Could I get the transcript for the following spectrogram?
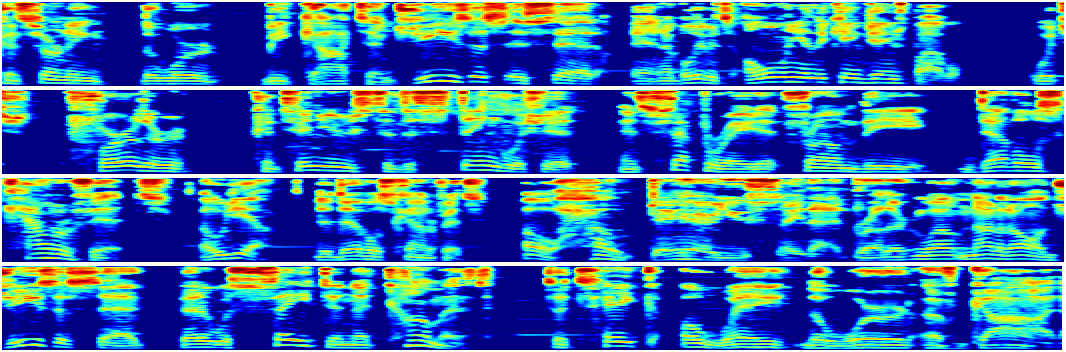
concerning the word begotten. Jesus is said, and I believe it's only in the King James Bible, which further continues to distinguish it and separate it from the devil's counterfeits. Oh, yeah, the devil's counterfeits. Oh, how dare you say that, brother? Well, not at all. Jesus said that it was Satan that cometh to take away the word of God.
